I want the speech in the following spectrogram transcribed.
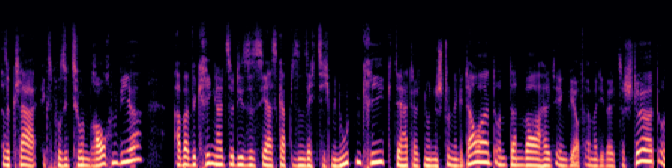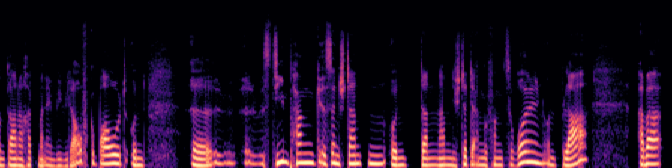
also klar, Exposition brauchen wir, aber wir kriegen halt so dieses, ja, es gab diesen 60-Minuten-Krieg, der hat halt nur eine Stunde gedauert und dann war halt irgendwie auf einmal die Welt zerstört und danach hat man irgendwie wieder aufgebaut und äh, Steampunk ist entstanden und dann haben die Städte angefangen zu rollen und bla. Aber,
